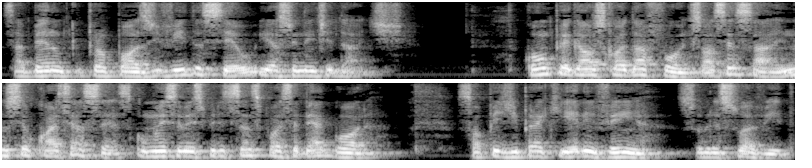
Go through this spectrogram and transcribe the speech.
sabendo que o propósito de vida é seu e a sua identidade. Como pegar os códigos da fonte? Só acessar. E no seu quarto você acessa. Como receber o Espírito Santo, você pode receber agora. Só pedir para que ele venha sobre a sua vida.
